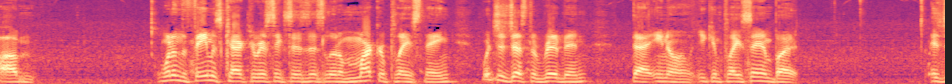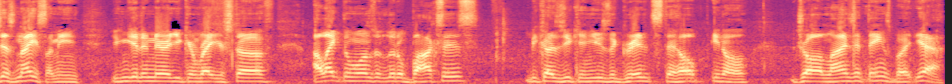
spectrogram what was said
Um, one of the famous characteristics is this little marker place thing, which is just a ribbon that you know you can place in, but it's just nice. I mean, you can get in there, you can write your stuff. I like the ones with little boxes because you can use the grids to help you know draw lines and things. But yeah,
